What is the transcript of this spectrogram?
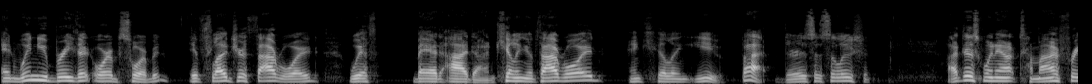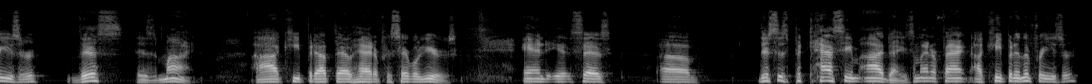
And when you breathe it or absorb it, it floods your thyroid with bad iodine, killing your thyroid and killing you. But there is a solution. I just went out to my freezer. This is mine. I keep it out there. I've had it for several years. And it says, uh, this is potassium iodide. As a matter of fact, I keep it in the freezer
